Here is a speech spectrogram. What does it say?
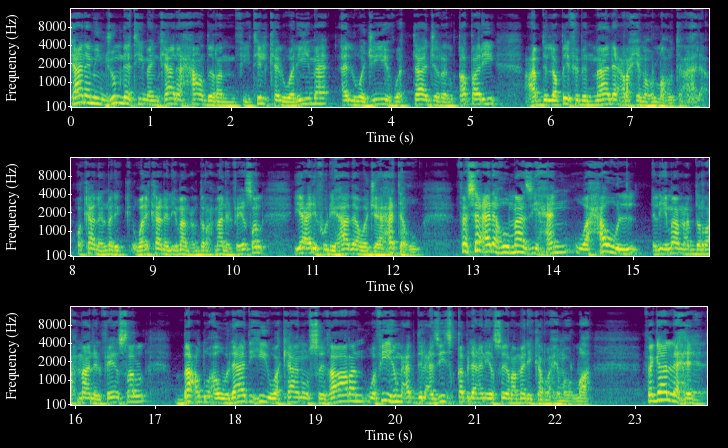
كان من جملة من كان حاضرا في تلك الوليمة الوجيه والتاجر القطري عبد اللطيف بن مانع رحمه الله تعالى. وكان الملك وكان الإمام عبد الرحمن الفيصل يعرف لهذا وجاهته. فسأله مازحا وحول الإمام عبد الرحمن الفيصل بعض أولاده وكانوا صغارا وفيهم عبد العزيز قبل أن يصير ملكا رحمه الله. فقال له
